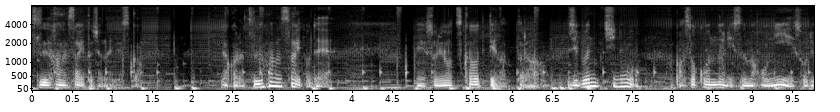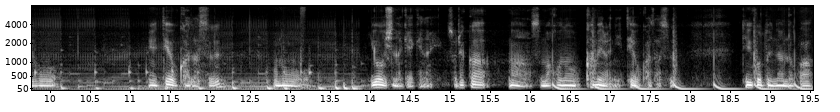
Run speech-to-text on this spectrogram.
通販サイトじゃないですか。だから通販サイトで、え、それを使うってなったら自分家のパソコンなりスマホにそれをえ手をかざすものを用意しなきゃいけない。それかまあスマホのカメラに手をかざすっていうことになるのか。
